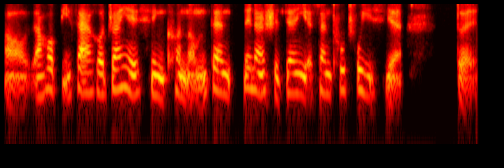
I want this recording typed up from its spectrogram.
呃，然后比赛和专业性可能在那段时间也算突出一些，对。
